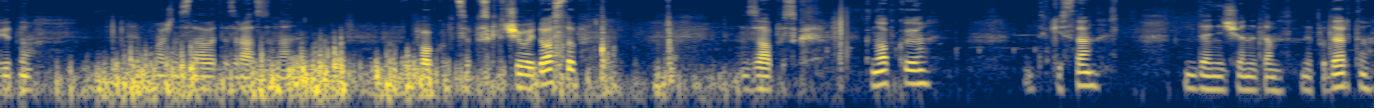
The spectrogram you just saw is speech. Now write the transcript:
Відповідно, можна ставити зразу на покуп. Це безключовий доступ. Запуск кнопкою. Такий стан. Ніде нічого не там не подерто,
